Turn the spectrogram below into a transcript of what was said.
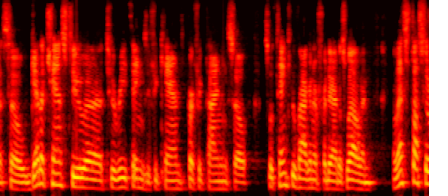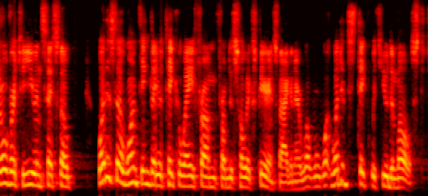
Uh, so get a chance to uh, to read things if you can. Perfect timing. So so thank you, Wagner, for that as well. And let's toss it over to you and say so. What is the one thing that you take away from from this whole experience, Wagner? What what, what did stick with you the most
